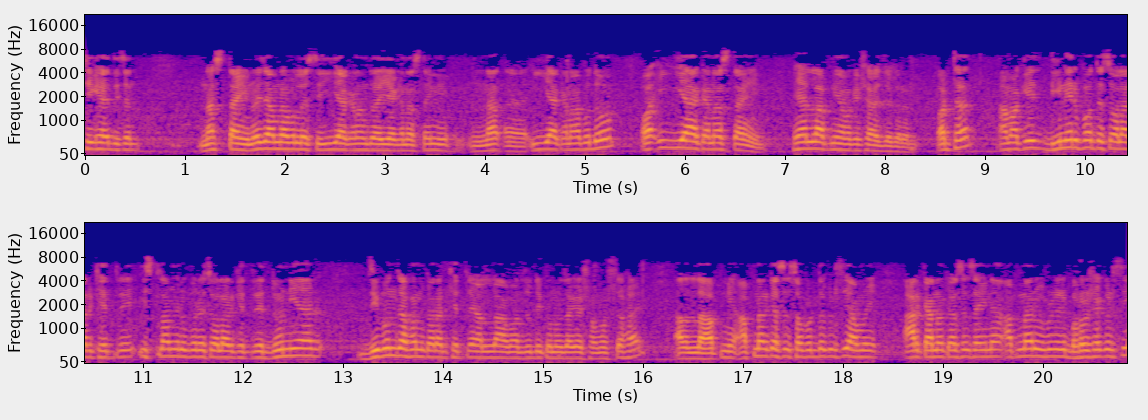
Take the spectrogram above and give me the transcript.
শিখাই দিচ্ছেন নাস্তাইন ওই যে আমরা বলেছি, ইয়া কানা ইয়া কানাস্তাইন ইয়া কানাবুদো ও ইয়া কানাস্তাইন হে আল্লাহ, আপনি আমাকে সাহায্য করেন। অর্থাৎ আমাকে দিনের পথে চলার ক্ষেত্রে, ইসলামের উপরে চলার ক্ষেত্রে, দুনিয়ার জীবন যাপন করার ক্ষেত্রে আল্লাহ আমার যদি কোনো জায়গায় সমস্যা হয়, আল্লাহ আপনি আপনার কাছে সবর্দ করছি, আমি আর কারোর কাছে চাই না, আপনার উপরে ভরসা করছি,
